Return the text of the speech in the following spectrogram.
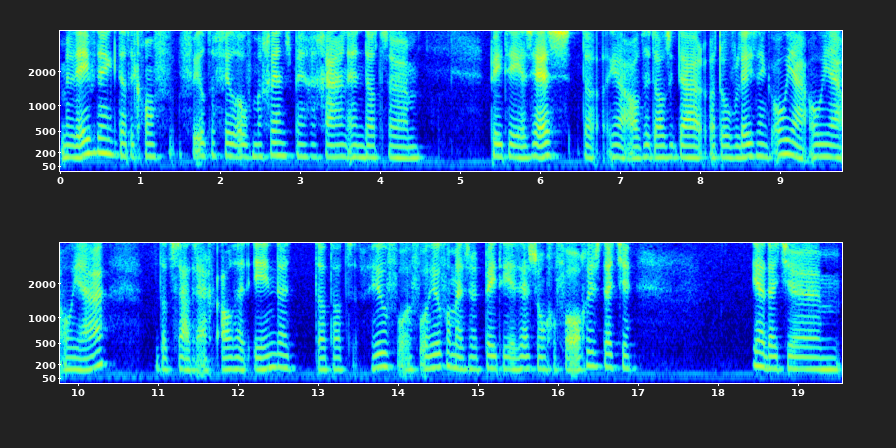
mijn leven denk ik dat ik gewoon veel te veel over mijn grens ben gegaan en dat PTSS, dat, ja, altijd als ik daar wat over lees, denk ik: oh ja, oh ja, oh ja. Dat staat er eigenlijk altijd in. Dat dat, dat heel veel, voor heel veel mensen met PTSS zo'n gevolg is dat je. Ja, dat je um,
